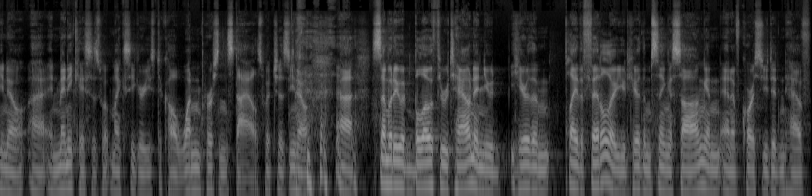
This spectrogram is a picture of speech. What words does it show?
you know, uh, in many cases, what Mike Seeger used to call one person styles, which is, you know, uh, somebody would blow through town and you'd hear them play the fiddle or you'd hear them sing a song. And, and of course, you didn't have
